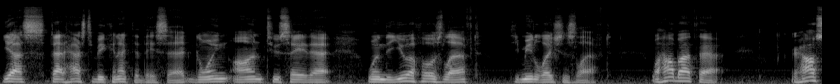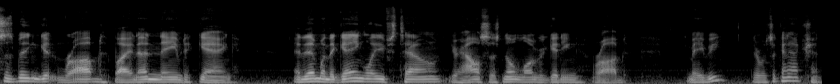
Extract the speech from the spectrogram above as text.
yes, that has to be connected, they said, going on to say that when the UFOs left, the mutilations left. Well, how about that? Your house has been getting robbed by an unnamed gang. And then when the gang leaves town, your house is no longer getting robbed. Maybe there was a connection.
